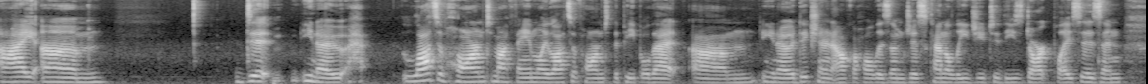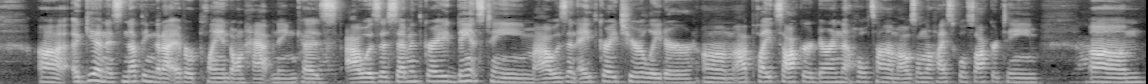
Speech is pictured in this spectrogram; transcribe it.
I um did you know lots of harm to my family, lots of harm to the people that, um, you know, addiction and alcoholism just kind of leads you to these dark places. And uh, again, it's nothing that I ever planned on happening because I was a seventh grade dance team. I was an eighth grade cheerleader. Um, I played soccer during that whole time. I was on the high school soccer team. Um,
